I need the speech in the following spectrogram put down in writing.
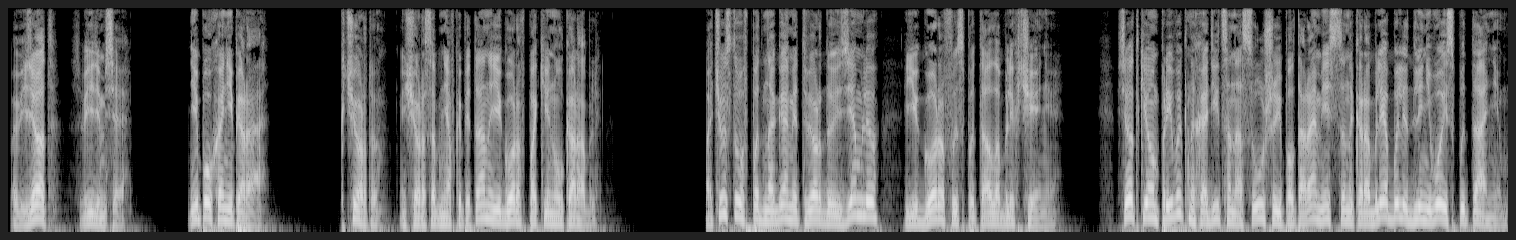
Повезет, свидимся. Ни пуха, ни пера». «К черту!» — еще раз обняв капитана, Егоров покинул корабль. Почувствовав под ногами твердую землю, Егоров испытал облегчение. Все-таки он привык находиться на суше, и полтора месяца на корабле были для него испытанием.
